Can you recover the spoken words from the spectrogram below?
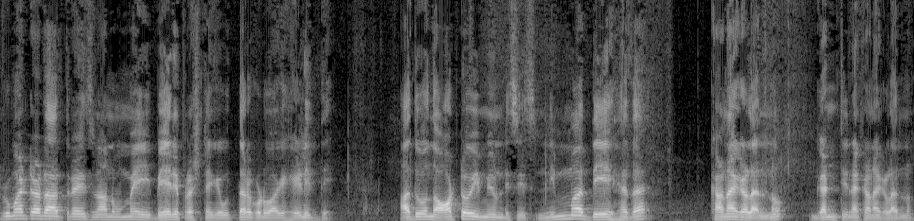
ರುಮ್ಯಾಟೆಡ್ ಆರ್ಥರೈಟಿಸ್ ನಾನು ಒಮ್ಮೆ ಈ ಬೇರೆ ಪ್ರಶ್ನೆಗೆ ಉತ್ತರ ಕೊಡುವಾಗ ಹೇಳಿದ್ದೆ. ಅದು ಒಂದು ಆಟೋ ಇಮ್ಯೂನ್ ಡಿಸೀಸ್ ನಿಮ್ಮ ದೇಹದ ಕಣಗಳನ್ನು ಗಂಟಿನ ಕಣಗಳನ್ನು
